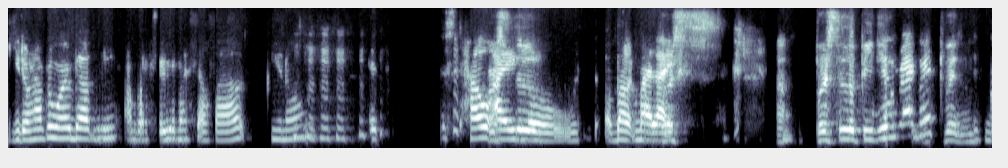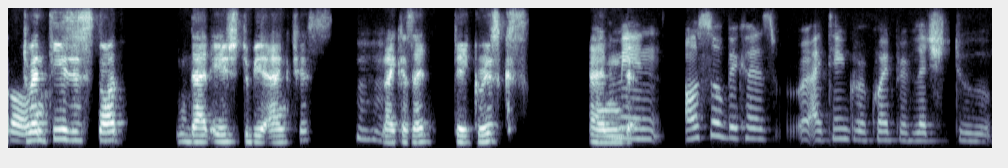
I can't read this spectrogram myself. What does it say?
you don't have to worry about me. I'm gonna figure myself out, you know? It's just how I go with about my life. Pers- uh, personal opinion, No regret, twen- just go. 20s is not that age to be anxious. Mhm. Like I said, take risks. And I mean, also because I think we're quite privileged to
